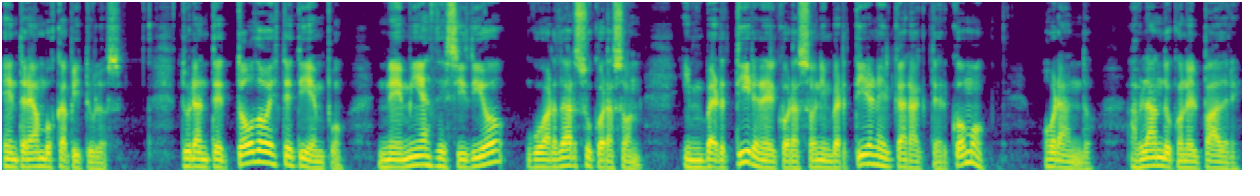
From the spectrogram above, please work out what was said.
entre ambos capítulos. Durante todo este tiempo, Nehemías decidió guardar su corazón, invertir en el corazón, invertir en el carácter. ¿Cómo? Orando, hablando con el Padre.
